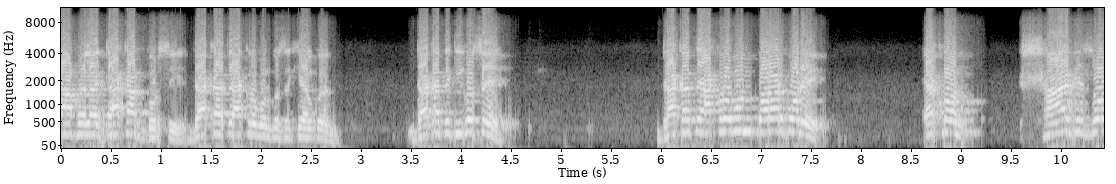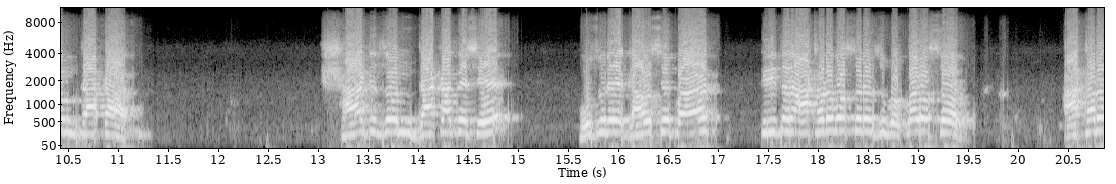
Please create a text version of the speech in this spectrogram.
কাফেলায় ডাকাত করছে ডাকাতে আক্রমণ করছে, খেয়াল করেন। ডাকাতে কি করছে? ডাকাতে আক্রমণ করার পরে এখন ষাট জন ডাকাত ষাট জন ডাকাত এসে হুজুরে গাউসে পাক তিনি তার আঠারো বছরের যুবক। কয় বছর? আঠারো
